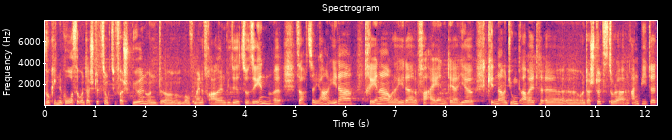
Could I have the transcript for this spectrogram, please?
wirklich eine große Unterstützung zu verspüren. Und äh, auf meine Frage, wie sie das so sehen, äh, sagt sie, ja, jeder Trainer oder jeder Verein, der hier Kinder- und Jugendarbeit äh, unterstützt oder anbietet,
